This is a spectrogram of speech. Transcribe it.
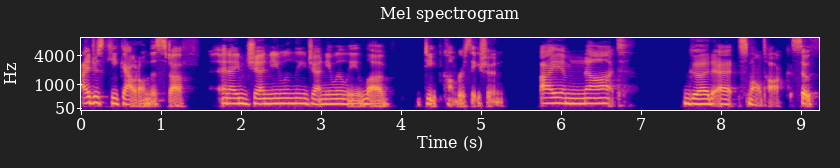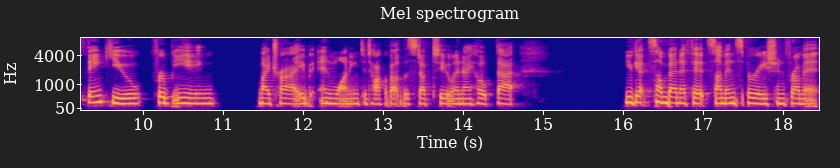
I just geek out on this stuff. And I genuinely, genuinely love deep conversation. I am not good at small talk. So thank you for being my tribe and wanting to talk about this stuff too. And I hope that you get some benefit, some inspiration from it.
